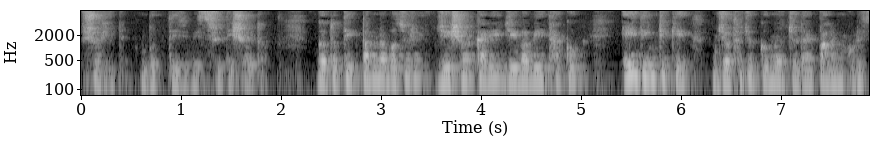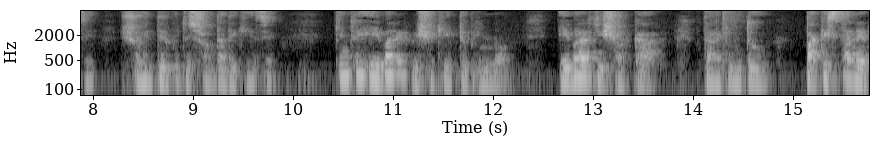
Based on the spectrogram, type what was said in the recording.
শহীদ বুদ্ধিজীবী স্মৃতিসৌধ। গত তিপ্পান্ন বছরে যে সরকারই যেভাবেই থাকুক, এই দিনটিকে যথাযোগ্য মর্যাদায় পালন করেছে, শহীদদের প্রতি শ্রদ্ধা দেখিয়েছে। কিন্তু এবারের বিষয়টি একটু ভিন্ন। এবার যে সরকার তারা কিন্তু পাকিস্তানের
